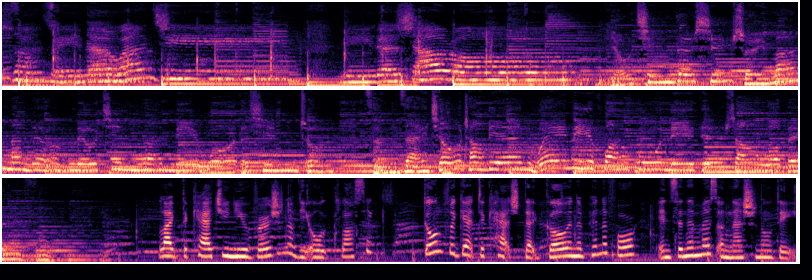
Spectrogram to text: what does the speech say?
酸，最难忘记。你的笑容。友情的溪水慢慢流，流进了你我的心中。曾在球场边为你欢呼，你叠上我背负。Like the catchy new version of the old classic, don't forget to catch that girl in a pinafore in cinemas on National Day.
